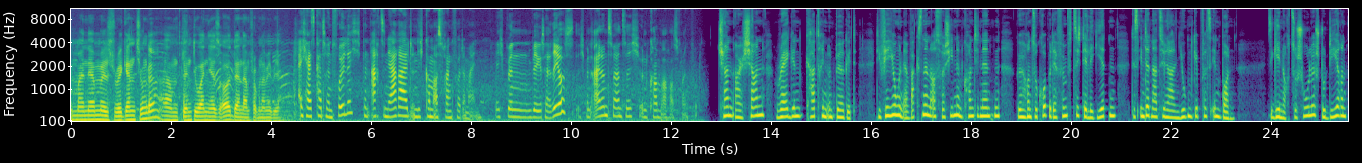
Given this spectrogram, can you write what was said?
My name is Regan Chunga. I'm 21 years old and I'm from Namibia. Ich heiße Katrin Fröhlich, ich bin 18 Jahre alt und ich komme aus Frankfurt am Main. Ich bin Vegetarius, ich bin 21 und komme auch aus Frankfurt. Chan Arshan, Reagan, Katrin und Birgit. Die vier jungen Erwachsenen aus verschiedenen Kontinenten gehören zur Gruppe der 50 Delegierten des Internationalen Jugendgipfels in Bonn. Sie gehen noch zur Schule, studieren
